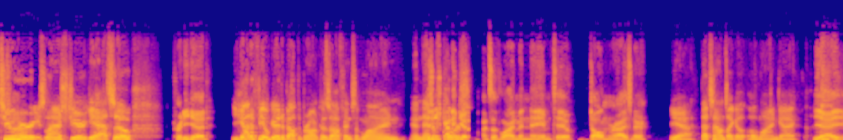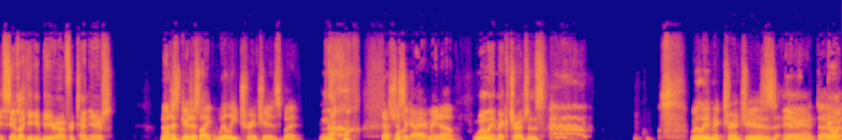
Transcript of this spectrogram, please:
Two so. hurries last year. Yeah, so pretty good. You got to feel good about the Broncos' offensive line, and then He's of course, good offensive lineman name too, Dalton Risner. Yeah, that sounds like a, a line guy. Yeah, he seems like he could be around for ten years. Not as good as like Willie Trenches, but no, that's just Willie, a guy I made up. Willie McTrenches. Willie McTrenches yeah, and uh, going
